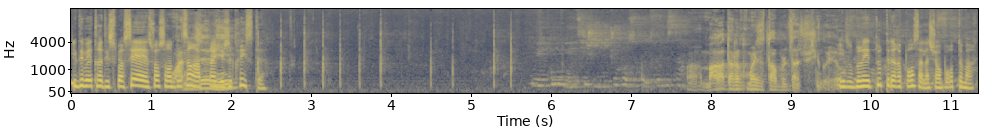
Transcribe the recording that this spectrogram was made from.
Il devait être dispersé 70 ans après Jésus-Christ. Ils ont donné toutes les réponses à la chambre de Marc.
